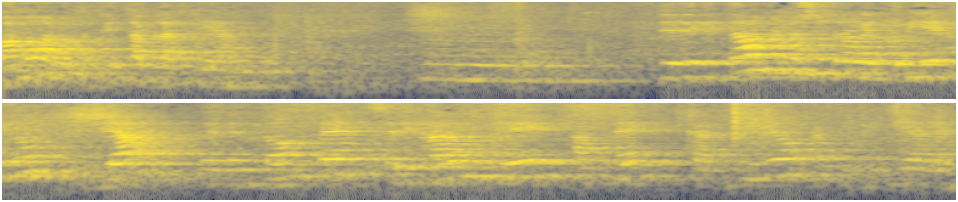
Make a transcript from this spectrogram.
vamos a lo que usted está planteando? Desde que estábamos nosotros en el gobierno, ya desde entonces se dejaron de hacer castillos artificiales,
